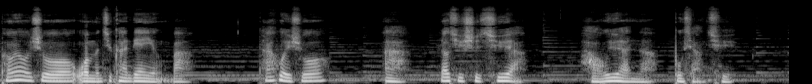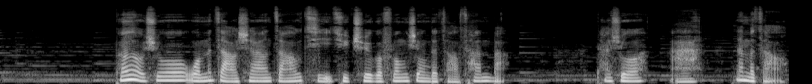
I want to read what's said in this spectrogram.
朋友说：“我们去看电影吧。”他会说：“啊，要去市区啊，好远呢，不想去。”朋友说：“我们早上早起去吃个丰盛的早餐吧。”他说：“啊，那么早，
